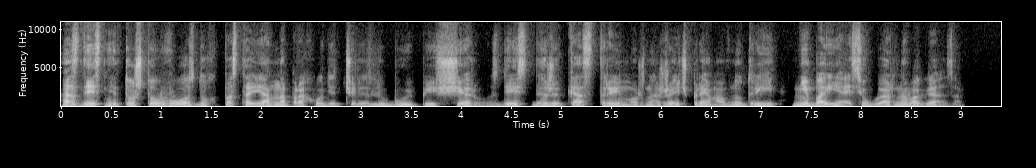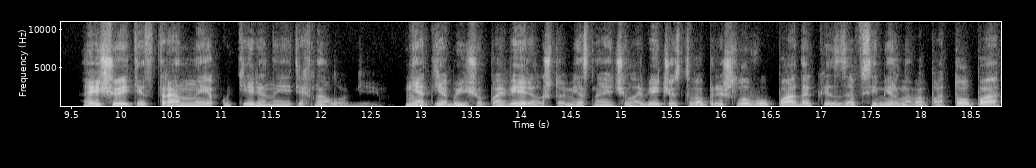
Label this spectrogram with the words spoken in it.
А здесь не то, что воздух постоянно проходит через любую пещеру, здесь даже костры можно жечь прямо внутри, не боясь угарного газа. А еще эти странные утерянные технологии. Нет, я бы еще поверил, что местное человечество пришло в упадок из-за всемирного потопа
